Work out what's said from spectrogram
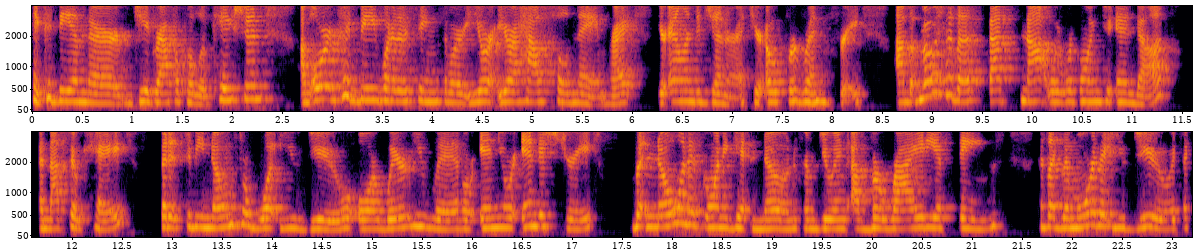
It could be in their geographical location, um, or it could be one of those things where you're you're a household name, right? You're Ellen DeGeneres, you're Oprah Winfrey. Um, but most of us, that's not where we're going to end up and that's okay. But it's to be known for what you do or where you live or in your industry. But no one is going to get known from doing a variety of things. It's like the more that you do, it's like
